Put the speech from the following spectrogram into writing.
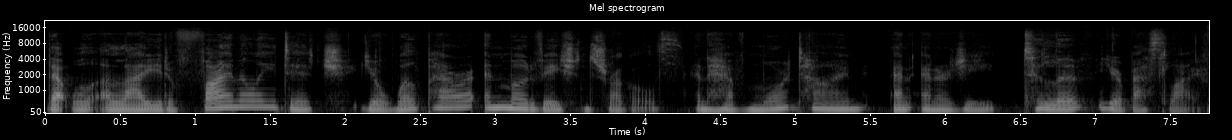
that will allow you to finally ditch your willpower and motivation struggles and have more time and energy to live your best life.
